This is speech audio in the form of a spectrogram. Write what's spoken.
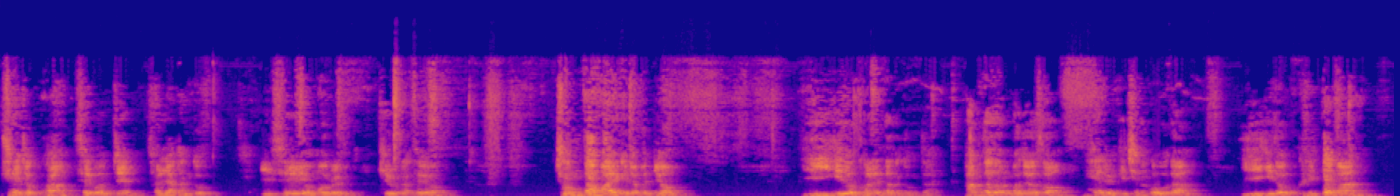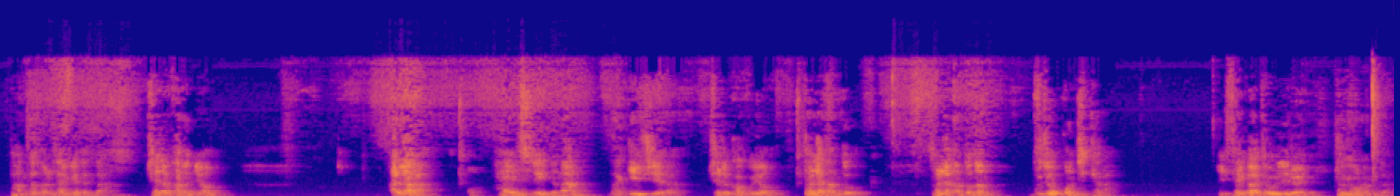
최적화. 세 번째, 선량한도. 이 세 용어를 기억하세요. 정당화의 개념은요, 이익이 더 커야 된다는 겁니다. 방사선 맞아서 해를 끼치는 것보다 이익이 더 클 때만 방사선을 사용해야 된다. 최적화는요, 알라라. 할수 있는 한 낮게 유지해라. 최적화고요. 선량한도. 선량한도는 무조건 지켜라. 이 세 가지 원리를 적용을 합니다.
